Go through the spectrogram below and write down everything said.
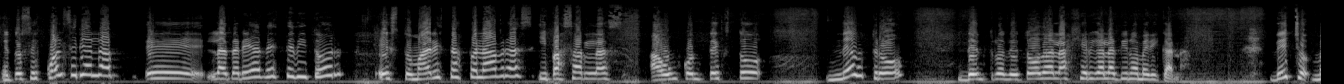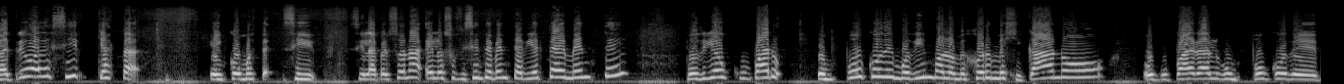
Entonces, ¿cuál sería la, eh, la tarea de este editor? Es tomar estas palabras y pasarlas a un contexto neutro dentro de toda la jerga latinoamericana. De hecho, me atrevo a decir que hasta en como está, si, si la persona es lo suficientemente abierta de mente, podría ocupar un poco de modismo a lo mejor mexicano, ocupar algo un poco de,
